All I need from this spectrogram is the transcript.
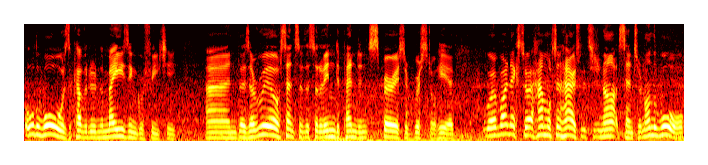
All the walls are covered with amazing graffiti, and there's a real sense of the sort of independent spirit of Bristol here. We're right next to Hamilton House, which is an art centre, and on the wall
